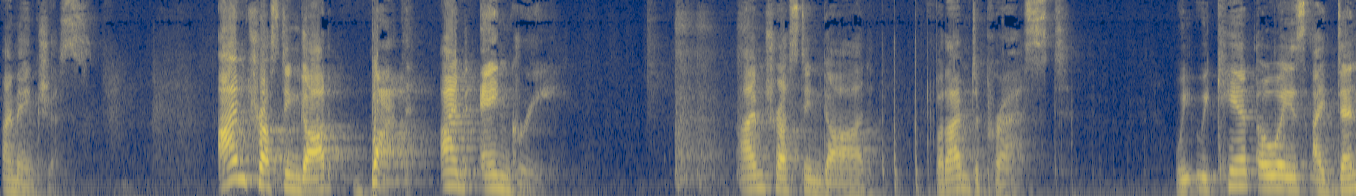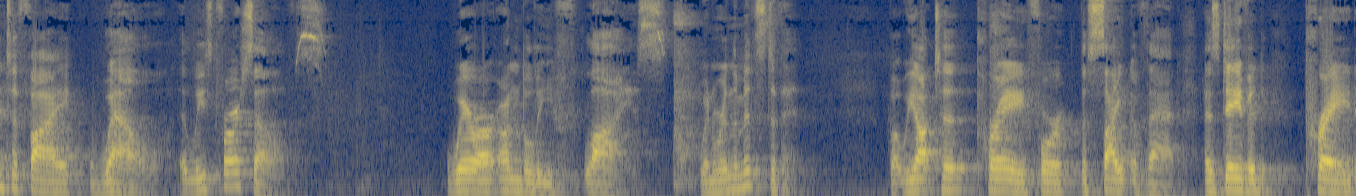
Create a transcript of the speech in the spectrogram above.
I'm anxious. I'm trusting God, but I'm angry. I'm trusting God, but I'm depressed. We, we can't always identify well, at least for ourselves, where our unbelief lies when we're in the midst of it. But we ought to pray for the sight of that, as David prayed,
